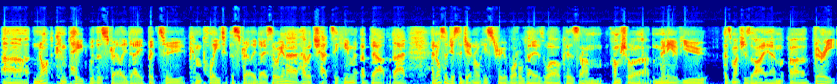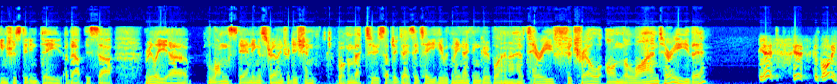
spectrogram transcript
uh, not compete with Australia Day, but to complete Australia Day. So we're going to have a chat to him about that, and also just a general history of Wattle Day as well, because um, I'm sure many of you as much as I am, uh, very interested indeed about this uh, really uh, long-standing Australian tradition. Welcome back to Subject ACT. Here with me, Nathan Goobler, and I have Terry Fewtrell on the line. Terry, are you there? Yes, yes. Good morning.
